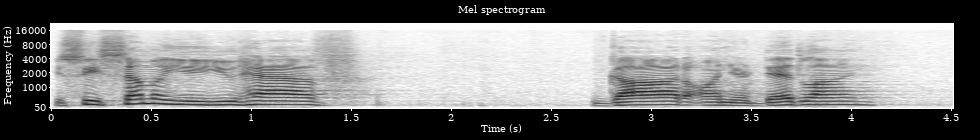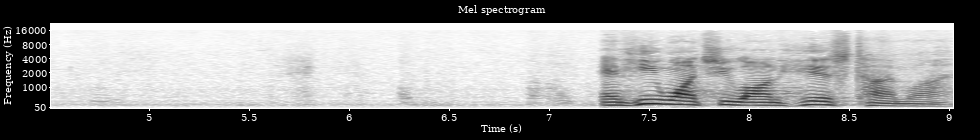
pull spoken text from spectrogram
You see, some of you, you have God on your deadline, and He wants you on His timeline.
